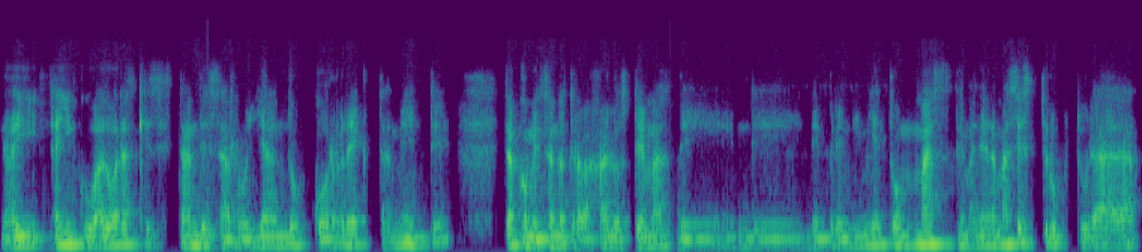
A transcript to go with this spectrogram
Hay, hay, incubadoras que se están desarrollando correctamente, están comenzando a trabajar los temas de, de, emprendimiento más, de manera más estructurada,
